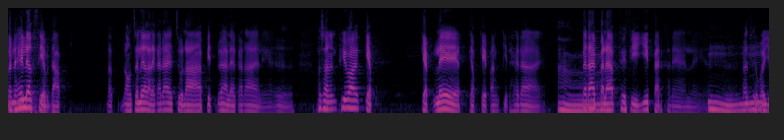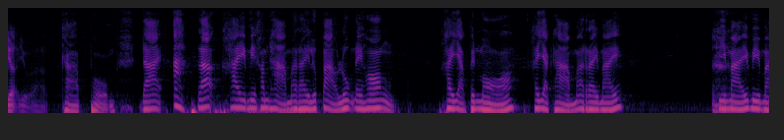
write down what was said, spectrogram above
มันให้เลือกเสียบดับแบบลองจะเลือกอะไรก็ได้จุฬาปิดด้วยอะไรก็ได้อะไรเงี้ยเออเพราะฉะนั้นพี่ว่าเก็บ เก็บเลขกับเก็บอังกฤษให้ได้อ่าก็ได้ไปแล้วฟรีๆยี่แปดคะแนนอะไรเงี้ยอืมเออก็ถือว่าเยอะอยู่อะครับ ครับผมได้อะแล้วใครมีคำถามอะไรหรือเปล่าลูกในห้อง ใครอยากเป็นหมอ ใครอยากถามอะไรไหม มีไหมมีไหม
